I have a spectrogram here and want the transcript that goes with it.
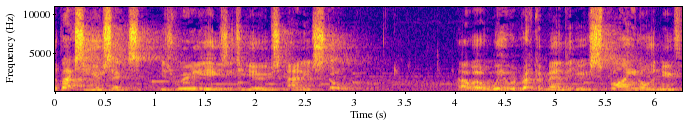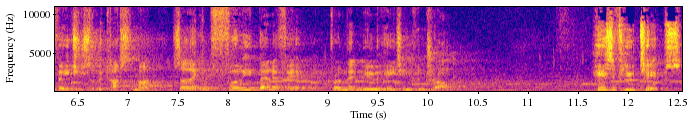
The Baxi uSense is really easy to use and install. However, we would recommend that you explain all the new features to the customer so they can fully benefit from their new heating control. Here's a few tips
